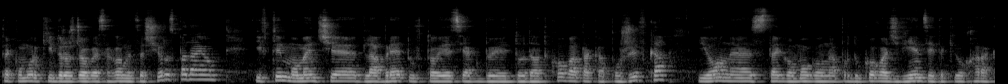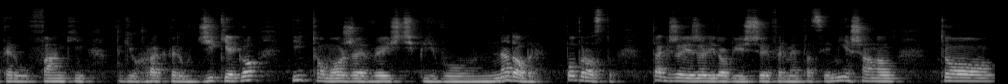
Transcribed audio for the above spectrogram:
te komórki drożdżowe Saccharomyces się rozpadają i w tym momencie dla bretów to jest jakby dodatkowa taka pożywka i one z tego mogą naprodukować więcej takiego charakteru funky, takiego charakteru dzikiego i to może wyjść piwu na dobre, po prostu. Także jeżeli robisz fermentację mieszaną, to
